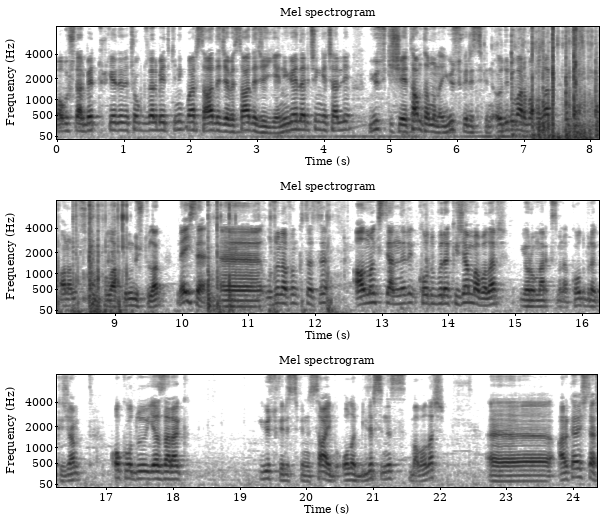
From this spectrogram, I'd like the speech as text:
Babuşlar Bet Türkiye'de de çok güzel bir etkinlik var. Sadece ve sadece yeni üyeler için geçerli. 100 kişiye tam tamına 100 free spin ödülü var babalar. Ananı sikeyim kulaklığım düştü lan. Neyse ee, uzun lafın kısası almak isteyenleri kodu bırakacağım babalar. Yorumlar kısmına kod bırakacağım. O kodu yazarak 100 free spin'in sahibi olabilirsiniz babalar. Ee, arkadaşlar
